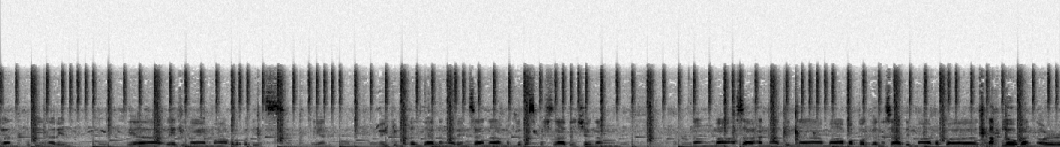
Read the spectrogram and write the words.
Ayan, puti na rin. Kaya ready na yan mga kalapatids. Ayan. Medyo matanda na nga rin. Sana maglabas pa sa atin siya ng ng maasahan natin na makakapag ano sa atin makakapag takloban or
